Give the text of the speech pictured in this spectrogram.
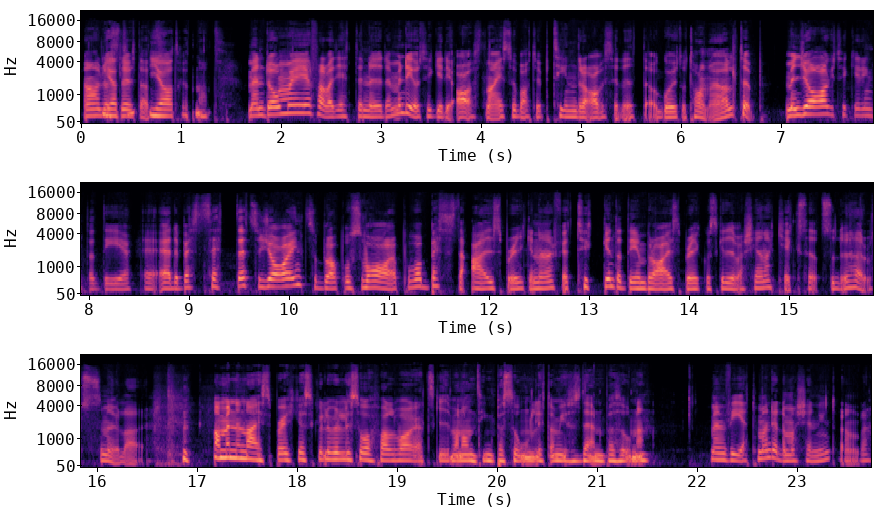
Ja, du har jag, slutat. jag har tröttnat. Men de har i alla fall varit jättenöjda med det och tycker det är asnice och bara typ tindra av sig lite och gå ut och ta en öl typ. Men jag tycker inte att det eh, är det bästa sättet så jag är inte så bra på att svara på vad bästa icebreakern är för jag tycker inte att det är en bra icebreaker att skriva tjena kexet så du är här och smular. Ja, men en icebreaker skulle väl i så fall vara att skriva någonting personligt om just den personen. Men vet man det man känner ju inte varandra.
